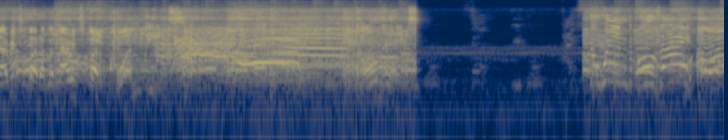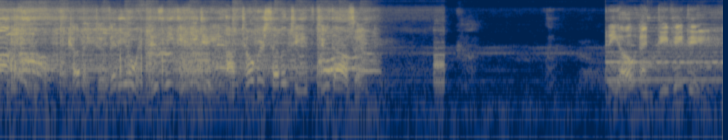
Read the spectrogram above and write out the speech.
Married spud. I'm a married spud. in one piece. Tom Hanks. The wind, bullseye! Coming to video and Disney DVD October 17th, 2000. Video and DVD.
